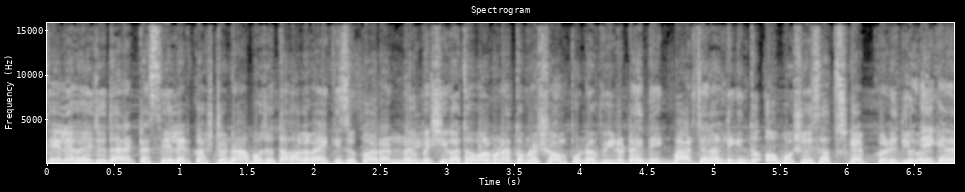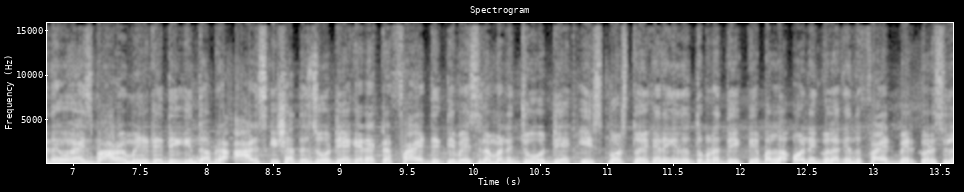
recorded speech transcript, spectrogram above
ছেলে হয়ে যদি আর একটা ছেলের কষ্ট না বোঝো, তাহলে ভাই কিছু করার না বেশি কথা বলব না, তোমরা সম্পূর্ণ ভিডিওটাই দেখবা আর চ্যানেলটি কিন্তু অবশ্যই সাবস্ক্রাইব করে দিও এখানে দেখো গাইস বারো মিনিটের দিয়ে কিন্তু আমরা আরএসকে সাথে জোডিয়াকের একটা ফাইট দেখতে পেয়েছিলাম মানে জোডিয়াক স্পোর্টস তো এখানে কিন্তু তোমরা দেখতে পারলা, অনেকগুলো কিন্তু ফাইট বের করেছিল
